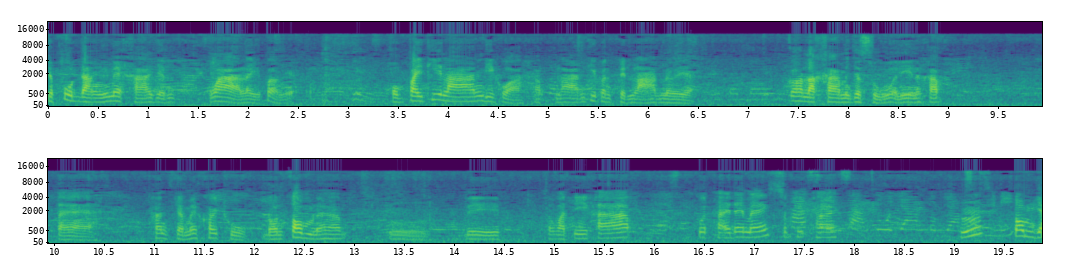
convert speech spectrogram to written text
จะพูดดังนี่แม่ค้าจะว่าอะไรเปล่าเนี่ยผมไปที่ร้านดีกว่าครับ ร้านที่มันเป็นร้านเลยอะ ก็ราคามันจะสูงกว่านี้นะครับ แต่ท่านจะไม่ค่อยถูกโดนต้มนะครับ อืมดีสวัสดีครับ พูดไทยได้ไหมสปิกไทยสามตัวหืมซาซิมิต้มย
